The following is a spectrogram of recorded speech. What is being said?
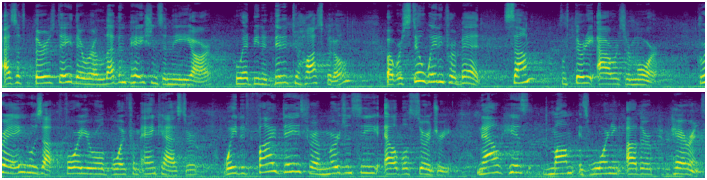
As of Thursday, there were 11 patients in the ER who had been admitted to hospital, but were still waiting for a bed, some for 30 hours or more. Gray, who's a four-year-old boy from Ancaster, waited five days for emergency elbow surgery. Now his mom is warning other parents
